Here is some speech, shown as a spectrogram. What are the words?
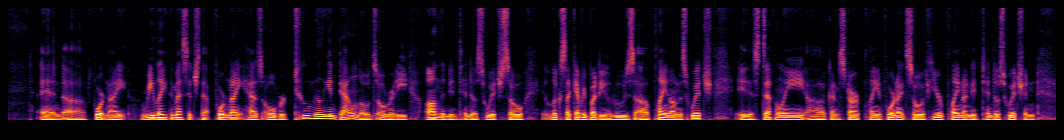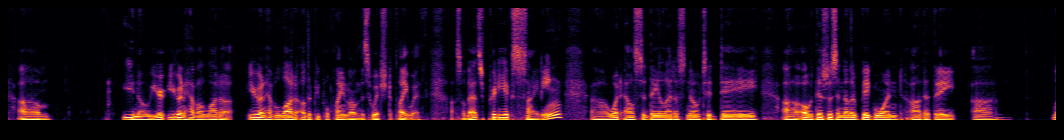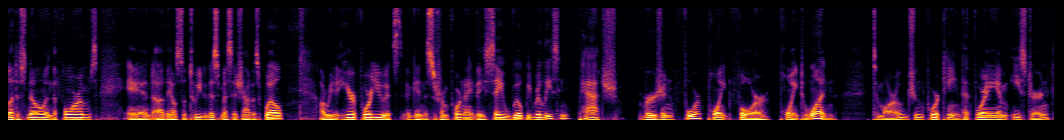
and uh, Fortnite relayed the message that Fortnite has over 2 million downloads already on the Nintendo Switch. So it looks like everybody who's uh, playing on the Switch is definitely uh, going to start playing Fortnite. So if you're playing on Nintendo Switch and um, you know you're you're going to have a lot of you're going to have a lot of other people playing on the Switch to play with. Uh, so that's pretty exciting. Uh, what else did they let us know today? Uh, oh, this was another big one uh, that they let us know in the forums, and uh, they also tweeted this message out as well. I'll read it here for you. It's again, this is from Fortnite. They say we'll be releasing patch version 4.4.1 tomorrow, June 14th at 4 a.m. Eastern,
